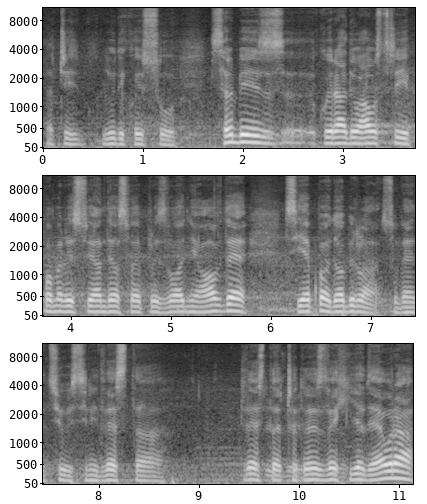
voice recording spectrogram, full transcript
znači ljudi koji su Srbi, koji rade u Austriji, pomerili su jedan deo svoje proizvodnje ovde, Sijepa je dobila subvenciju u visini 200 242.000 eura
